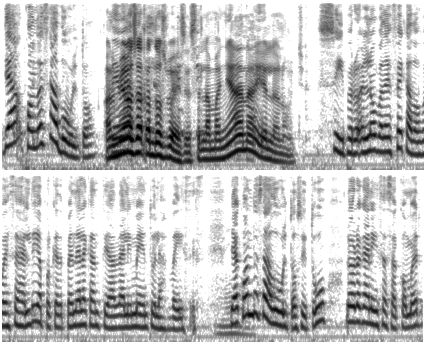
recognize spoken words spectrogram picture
Ya cuando es adulto. Al mío lo sacan dos veces, en la mañana y en la noche. Sí, pero él no defeca dos veces al día porque depende de la cantidad de alimento y las veces. Ya cuando es adulto, si tú lo organizas a comer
